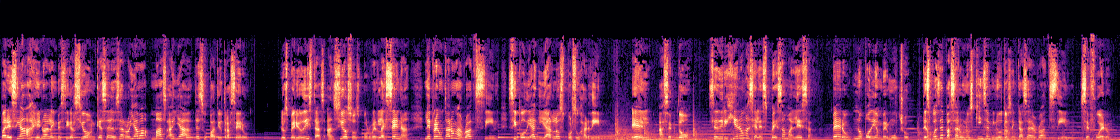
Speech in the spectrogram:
parecía ajeno a la investigación que se desarrollaba más allá de su patio trasero. Los periodistas, ansiosos por ver la escena, le preguntaron a Rothstein si podía guiarlos por su jardín. Él aceptó. Se dirigieron hacia la espesa maleza, pero no podían ver mucho. Después de pasar unos 15 minutos en casa de Rothstein, se fueron.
